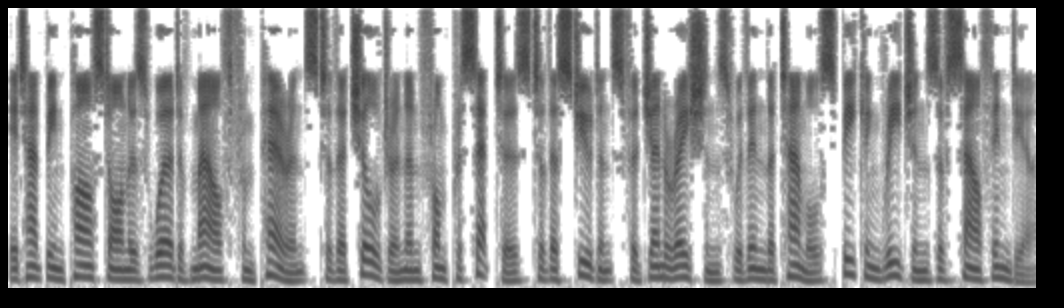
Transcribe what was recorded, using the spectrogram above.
It had been passed on as word of mouth from parents to their children and from preceptors to their students for generations within the Tamil-speaking regions of South India.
